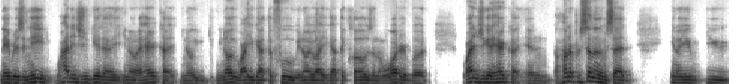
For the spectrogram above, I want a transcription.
neighbors in need, why did you get a, you know, a haircut? You know, we know why you got the food, we know why you got the clothes and the water, but why did you get a haircut? And 100% of them said, you know, you you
